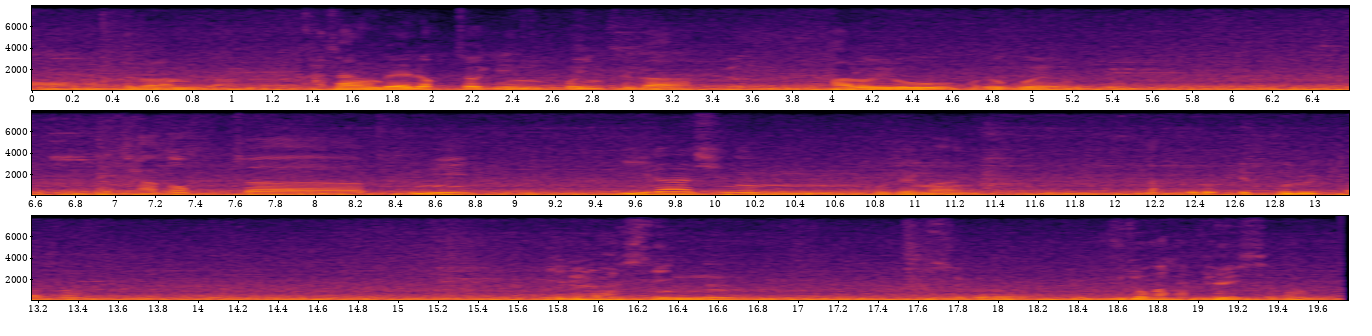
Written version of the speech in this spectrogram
어, 대단합니다. 가장 매력적인 포인트가 바로 요, 요거예요. 요거. 그러니까 작업자 분이 일하시는 곳에만 딱 이렇게 불을 켜서 일을 할 수 있는 식으로 구조가 잡혀 있어서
